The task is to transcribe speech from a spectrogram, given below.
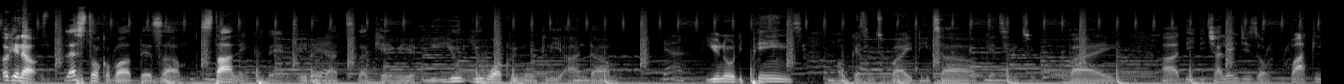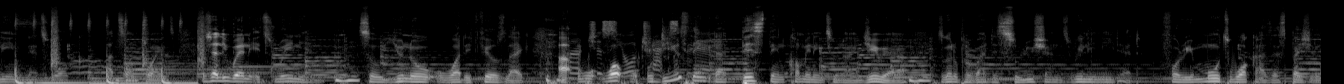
okay, now let's talk about this um Starlink thing. You know Yeah. that that came. You, you you work remotely and um Yeah. you know the pains Mhm. of getting to buy data, of getting to buy uh, the, the challenges of battling network at some point, especially when it's raining. Mhm. So you know what it feels like. Uh, wh- what, do you think that this thing coming into Nigeria Mhm. is going to provide the solutions really needed for remote workers, especially?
